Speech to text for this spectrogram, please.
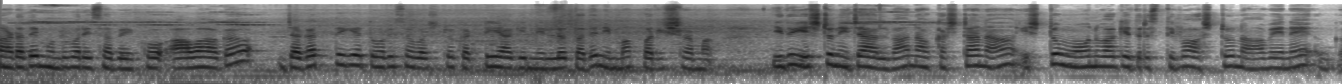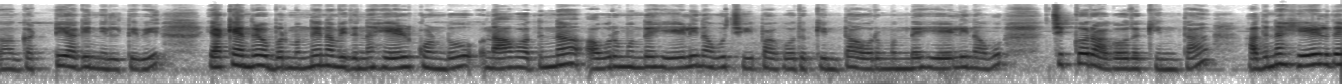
ಮಾಡದೆ ಮುಂದುವರಿಸಬೇಕು. ಆವಾಗ ಜಗತ್ತಿಗೆ ತೋರಿಸುವಷ್ಟು ಗಟ್ಟಿಯಾಗಿ ನಿಲ್ಲುತ್ತದೆ ನಿಮ್ಮ ಪರಿಶ್ರಮ. ಇದು ಎಷ್ಟು ನಿಜ ಅಲ್ವಾ? ನಾವು ಕಷ್ಟನ ಎಷ್ಟು ಮೌನವಾಗಿ ಎದುರಿಸ್ತೀವೋ ಅಷ್ಟು ನಾವೇನೇ ಗಟ್ಟಿಯಾಗಿ ನಿಲ್ತೀವಿ. ಯಾಕೆ ಅಂದರೆ ಒಬ್ಬರ ಮುಂದೆ ನಾವು ಇದನ್ನು ಹೇಳಿಕೊಂಡು ನಾವು ಅದನ್ನು ಅವ್ರ ಮುಂದೆ ಹೇಳಿ ನಾವು ಚೀಪ್ ಆಗೋದಕ್ಕಿಂತ, ಅವ್ರ ಮುಂದೆ ಹೇಳಿ ನಾವು ಚಿಕ್ಕವರಾಗೋದಕ್ಕಿಂತ ಅದನ್ನು ಹೇಳದೆ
